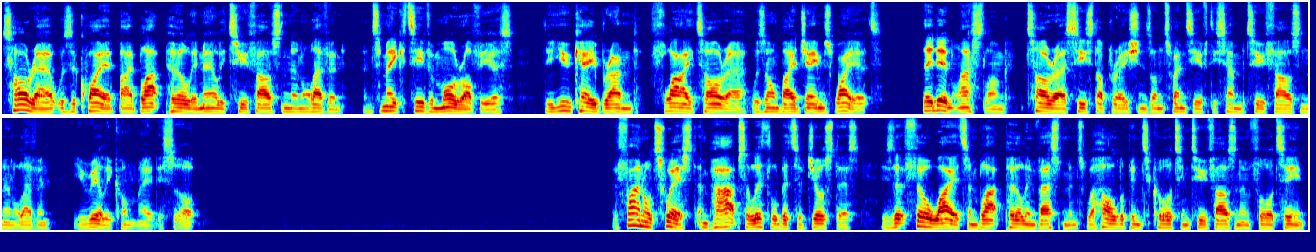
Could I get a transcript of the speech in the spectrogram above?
Tor was acquired by Black Pearl in early 2011, and to make it even more obvious, the UK brand Fly Tor was owned by James Wyatt. They didn't last long. Tor ceased operations on 20th December 2011. You really couldn't make this up. A final twist, and perhaps a little bit of justice, is that Phil Wyatt and Black Pearl Investments were hauled up into court in 2014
